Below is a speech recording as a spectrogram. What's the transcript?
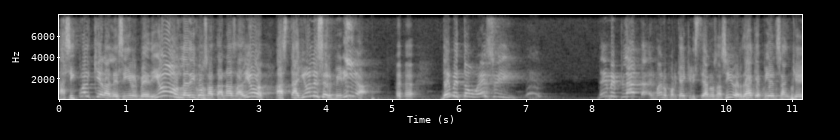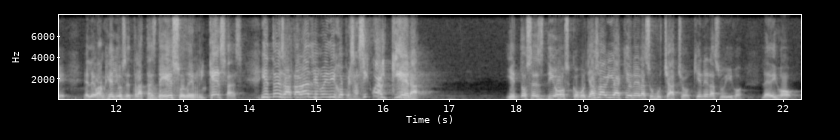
Así cualquiera le sirve Dios, le dijo Satanás a Dios, hasta yo le serviría. Deme todo eso y mm, deme plata, hermano, porque hay cristianos así, ¿verdad? Que piensan que el evangelio se trata de eso, de riquezas. Y entonces Satanás llegó y dijo, pues así cualquiera. Y entonces Dios, como ya sabía quién era su muchacho, quién era su hijo, le dijo,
